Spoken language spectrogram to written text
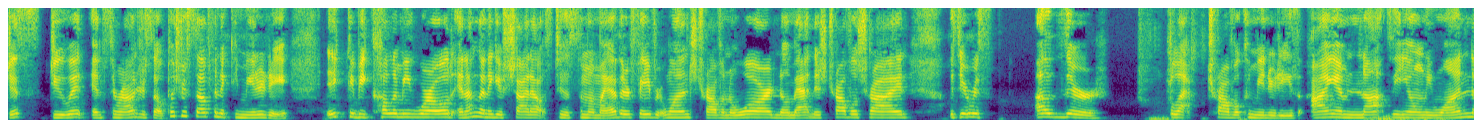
just do it and surround yourself. Put yourself in a community. It could be Color Me World. And I'm going to give shout outs to some of my other favorite ones, Travel Noir, Nomadness Travel Tribe. But there was other Black travel communities. I am not the only one.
